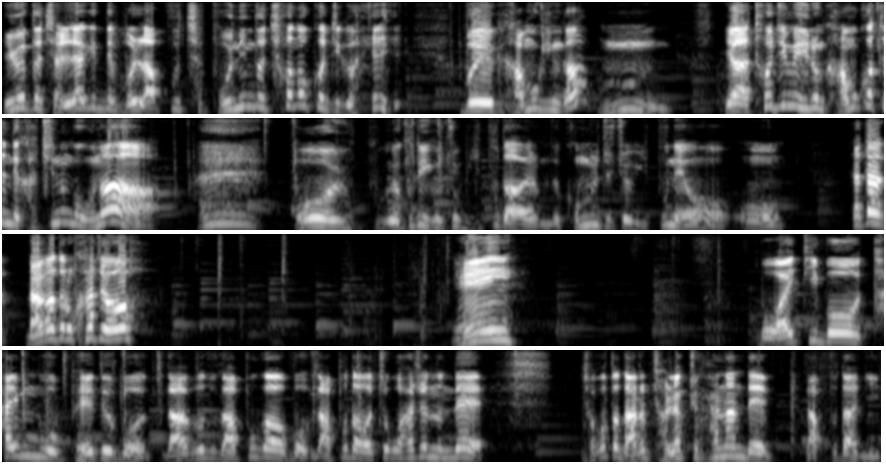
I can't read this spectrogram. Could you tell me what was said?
이것도 전략인데 뭘 나쁘 본인도 쳐놓고 지금 뭐 여기 감옥인가? 음. 야 터지면 이런 감옥 같은데 갇히는 거구나. 어휴 근데 이거 좀 이쁘다 여러분들 건물도 좀 이쁘네요. 어. 자, 일단 나가도록 하죠. 에이. 뭐 YT 뭐 타임 뭐 배드 뭐 나보다 나쁘가 뭐 나쁘다 어쩌고 하셨는데 저것도 나름 전략 중 하나인데 나쁘다니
